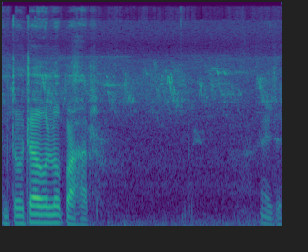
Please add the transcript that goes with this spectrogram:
কিন্তু ওটা হলো পাহাড়। এই যে।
